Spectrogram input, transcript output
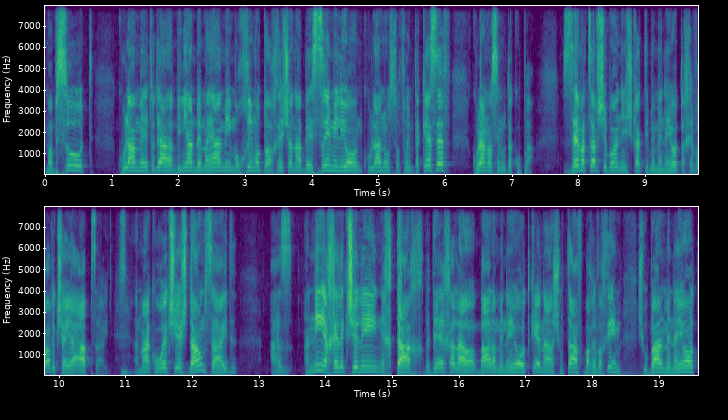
מבסוט. כולם, אה, אתה יודע, הבניין במיאמי, מוכרים אותו אחרי שנה ב-20 מיליון, כולנו סופרים את הכסף, כולנו עשינו את הקופה. זה מצב שבו אני השקעתי במניות החברה וכשהיה אפסייד. על מה קורה כשיש downside, אז אני, החלק שלי נחתך, בדרך כלל הבעל המניות, כן, השותף ברווחים, שהוא בעל מניות,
